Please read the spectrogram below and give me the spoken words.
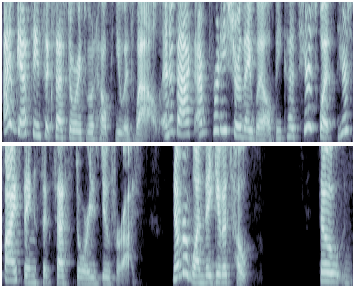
I'm guessing success stories would help you as well. And in fact, I'm pretty sure they will because here's what here's five things success stories do for us. Number 1, they give us hope. So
